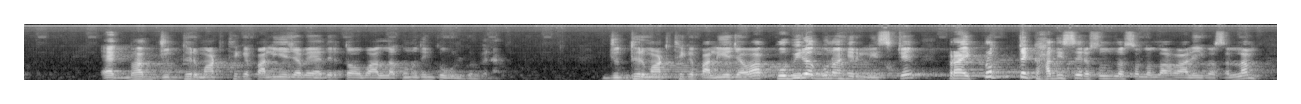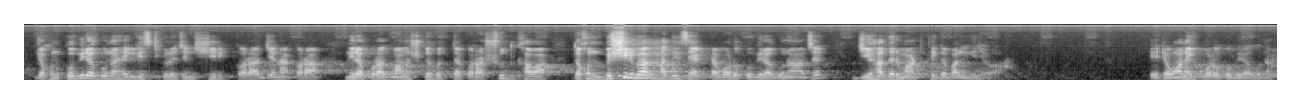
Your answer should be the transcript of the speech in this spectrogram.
এক ভাগ যুদ্ধের মাঠ থেকে পালিয়ে যাবে, এদের তবা আল্লাহ কোনোদিন কবুল করবে না। যুদ্ধের মাঠ থেকে পালিয়ে যাওয়া কবিরা গুনাহের লিস্টে প্রায় প্রত্যেক হাদিসে রসুল্লাহ সাল্লাহ আলী ওয়াসাল্লাম যখন কবিরা গুনাহের লিস্ট করেছেন, শিরিক করা, জেনা করা, নিরাপরাধ মানুষকে হত্যা করা, সুদ খাওয়া, তখন বেশিরভাগ হাদিসে একটা বড় কবিরা গুণা আছে, জিহাদের মাঠ থেকে পালিয়ে যাওয়া। এটা অনেক বড় কবিরা গুণা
